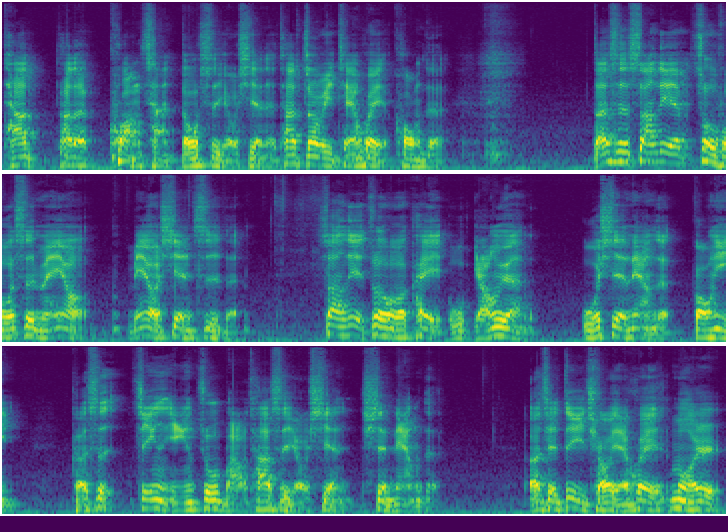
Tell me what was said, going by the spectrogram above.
它它的矿产都是有限的，它总有一天会空的。但是上帝的祝福是没有没有限制的，上帝祝福可以无永远无限量的供应，可是金银珠宝它是有限限量的，而且地球也会末日。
